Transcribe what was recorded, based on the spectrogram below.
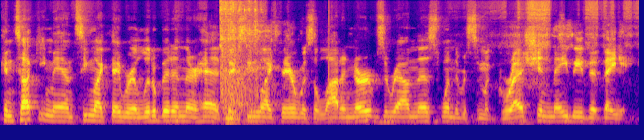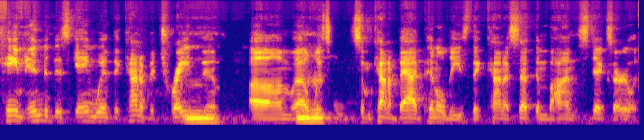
Kentucky man seemed like they were a little bit in their head. They seemed like there was a lot of nerves around this one. There was some aggression maybe that they came into this game with that kind of betrayed mm-hmm. them um, uh, mm-hmm. with some, some kind of bad penalties that kind of set them behind the sticks early.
